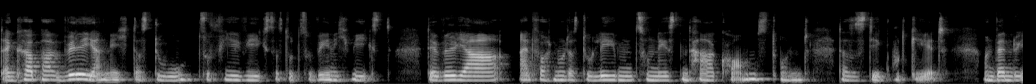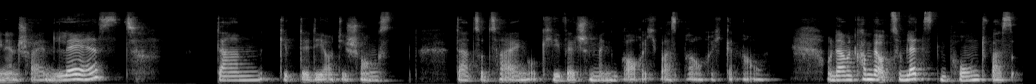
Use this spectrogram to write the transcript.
Dein Körper will ja nicht, dass du zu viel wiegst, dass du zu wenig wiegst. Der will ja einfach nur, dass du lebend zum nächsten Tag kommst und dass es dir gut geht. Und wenn du ihn entscheiden lässt, dann gibt er dir auch die Chance, da zu zeigen, okay, welche Menge brauche ich, was brauche ich genau. Und damit kommen wir auch zum letzten Punkt, was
